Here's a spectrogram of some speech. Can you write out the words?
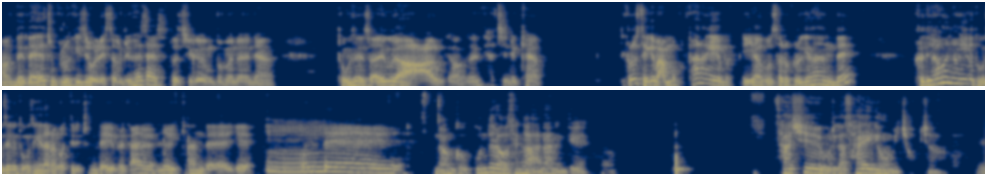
아, 내가 좀 그런 기질이 원래 있어 우리 회사에서도 지금 보면은 그냥 동생에서 아이고야 이렇게 하면서 같이 이렇게 하- 그래서 되게 맘먹고 편하게 얘기하고 서로 그러긴 하는데 그래도 형은 형이고 동생은 동생이라는 것들이 좀 내 입에 깔려 있긴 한데 이게 음. 꼰대 난 그 꼰대라고 생각 안 하는 게 어. 사실 우리가 사회 경험이 적잖아. 음.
